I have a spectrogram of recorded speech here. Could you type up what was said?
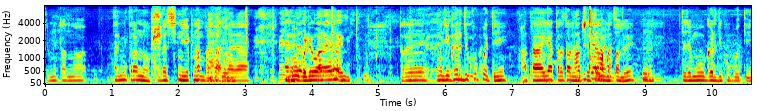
तर मित्रांनो तर मित्रांनो दर्शन एक नंबर झालं. वाढायला लागली तर म्हणजे गर्दी खूप होती. आता यात्रा चालू चैत्र महिना चालू आहे. त्याच्यामुळे गर्दी खूप होती.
